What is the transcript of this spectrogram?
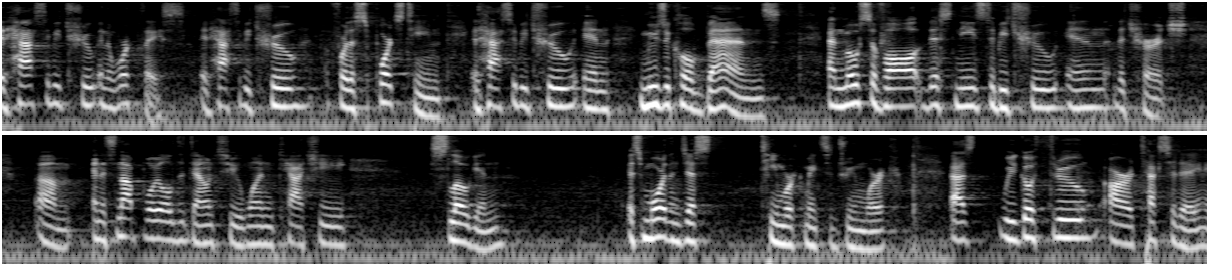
It has to be true in the workplace. It has to be true for the sports team. It has to be true in musical bands. And most of all, this needs to be true in the church. Um, and it's not boiled down to one catchy slogan it's more than just teamwork makes the dream work. As we go through our text today,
